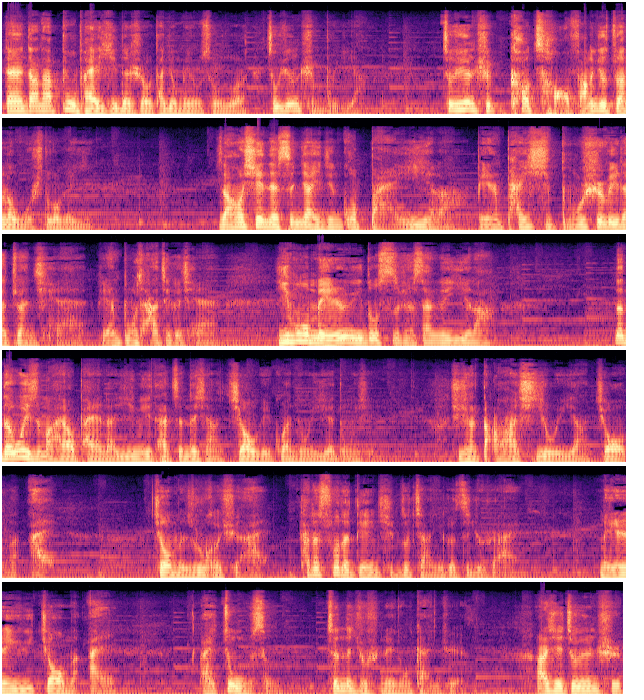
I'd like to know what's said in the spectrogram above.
但是当他不拍戏的时候，他就没有收入了。周星驰不一样。周星驰靠炒房就赚了五十多个亿，然后现在身价已经过百亿了。别人拍戏不是为了赚钱，别人不差这个钱，一部美人鱼都四十三个亿了，那他为什么还要拍呢？因为他真的想教给观众一些东西，就像《大话西游》一样，教我们爱，教我们如何去爱。他的所有的电影其实都讲一个字，就是爱。美人鱼教我们爱，爱众生，真的就是那种感觉。而且周星驰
